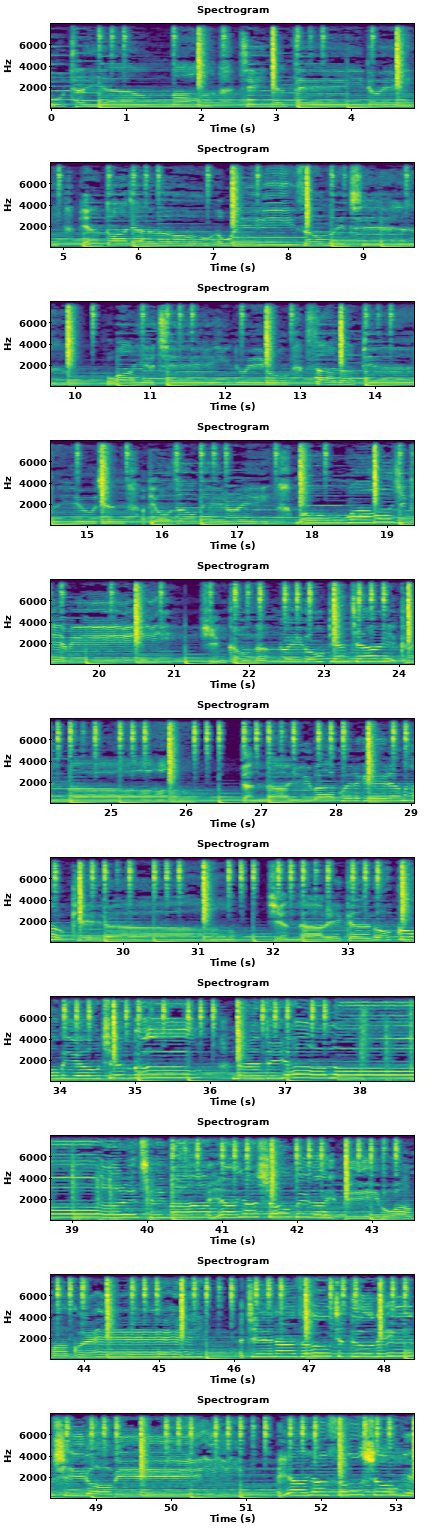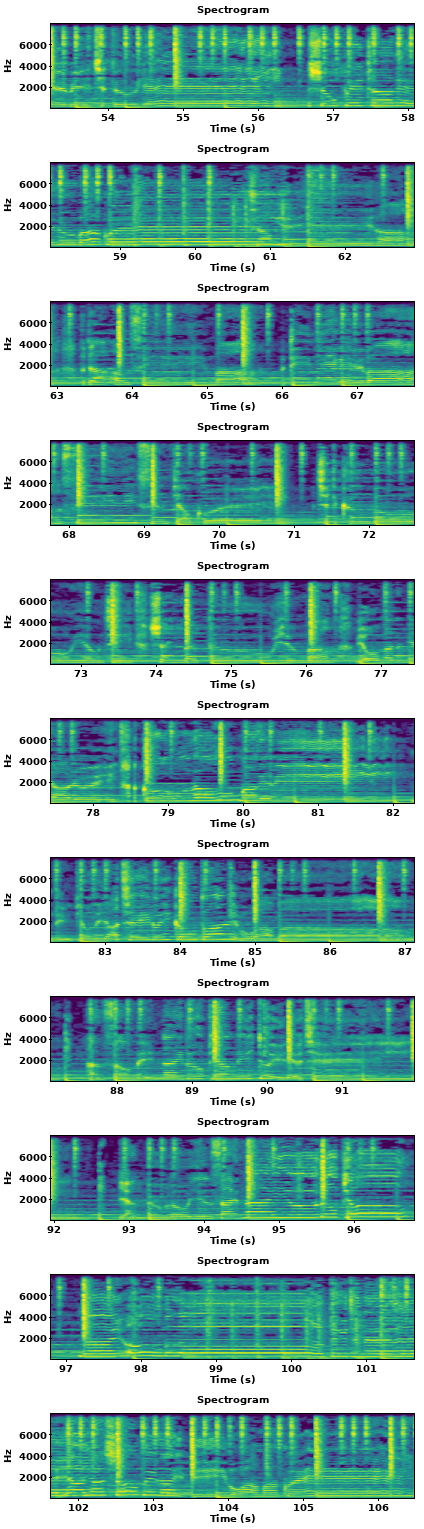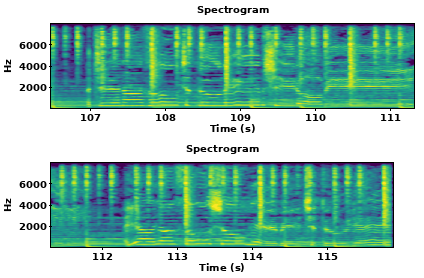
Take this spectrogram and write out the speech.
မိုးထရံမှာချိန်နဲ့သိမ်းတွေပြန်သွားကြလို့အဝေးဆုံးလွင်ချင်ဘဝရဲ့အချိန် န်နာယူပါခွဲတကယ်တမ်းမဟုတ်ခဲ့တာရင်နာတဲ့ကံကိုကိုမယုံချင်ဘူးနန္တရားမတဲ့ချိန်မှာအရာရာရှုံးပေးလိုက်ပြီဘဝမှာခွဲအကျဉ်းနာဆုံးချစ်သူလေးမရှိတော့ပြီအရာရာဆုံး ပါခွဲချောင်းရဲ့ရေဟာတရားအောင်စီမှာမတည်မြဲခဲ့ပါစီစင်ပြောက်ခွဲအချစ်တစ်ခုကိုယုံကြည်ရှိန်မသူရမမျောမှန်သမျှတွေအကုန်လုံးမခဲ့ပြီနေပြောစရာအချိန်တွေ န်သူလိုရင်ဆိုင်နိုင်ယူသူပြောနိုင်အောင်မလားတည်ခြင်းနဲ့အရာရာရှုံးပေးလိုက်ပြီးဘဝမှာခွဲအချင်နာဆုံးချစ်သူလေးမရှိတော့ဘူးအရာရာဆုံးရှုံးခဲ့ပြီးချစ်သူရဲ့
